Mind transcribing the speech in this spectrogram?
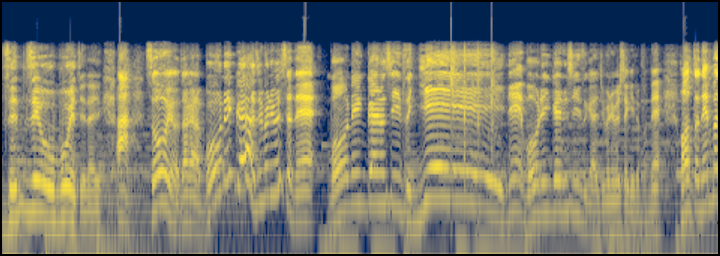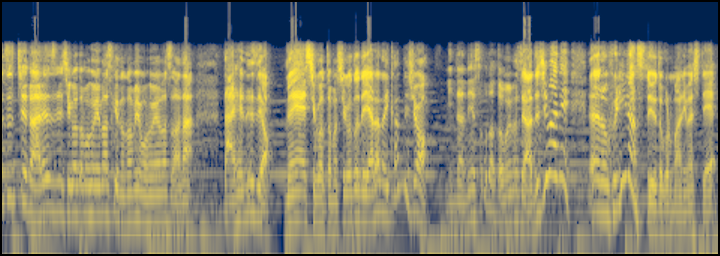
全然覚えてない。あ、そうよ。だから忘年会始まりましたね。忘年会のシーズン、イエーイね、忘年会のシーズンが始まりましたけどもね。ほんと年末っちゅうのはあれですね、仕事も増えますけど、飲みも増えますわな。大変ですよ。ね仕事も仕事でやらないかんでしょう。みんなね、そうだと思いますよ。私はね、あの、フリーランスというところもありまして、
